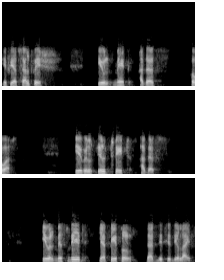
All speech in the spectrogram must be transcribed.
If you are selfish, you will make others poor. You will ill treat others. You will mislead your people that this is your life.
